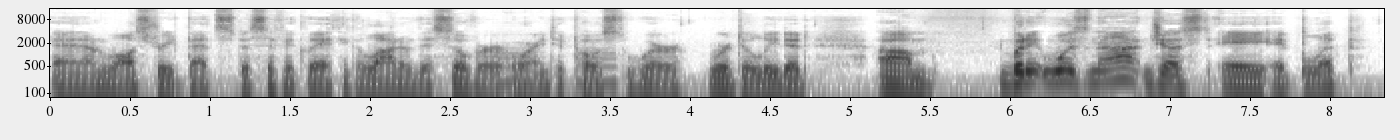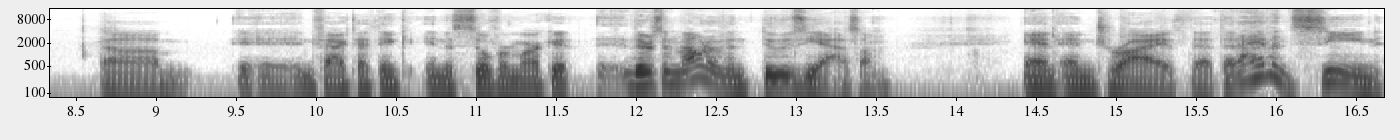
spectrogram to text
and on Wall Street bets specifically. I think a lot of the silver oriented posts were, were deleted. Um, but it was not just a, a blip. Um, in fact, I think in the silver market, there's an amount of enthusiasm and, and drive that, that I haven't seen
